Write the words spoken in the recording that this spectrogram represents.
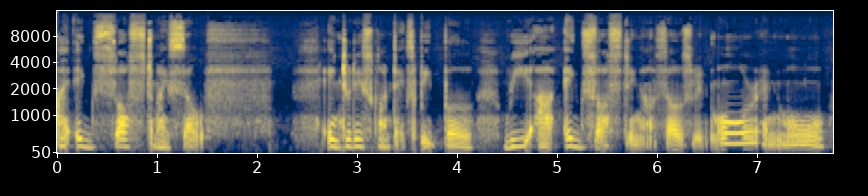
I exhaust myself. In today's context, people, we are exhausting ourselves with more and more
